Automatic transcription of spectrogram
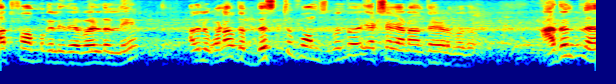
ಆರ್ಟ್ ಫಾರ್ಮ್ಗಳಿದೆ ವರ್ಲ್ಡಲ್ಲಿ ಅದರಲ್ಲಿ one of the best forms ಬಂದು ಯಕ್ಷಗಾನ ಅಂತ ಹೇಳ್ಬೋದು. ಅದನ್ನು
